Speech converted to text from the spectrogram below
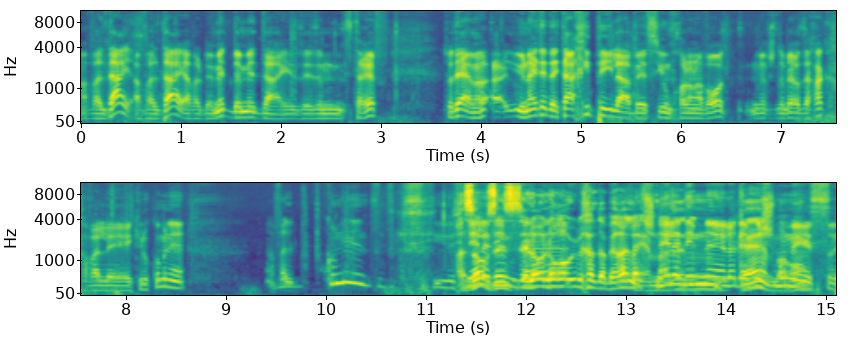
אבל די, אבל די, אבל באמת באמת די, זה, מצטרף. אתה יודע, יונייטד הייתה הכי פעילה בסיום חלון העברות, אני מניח שנדבר על זה אחר כך, אבל uh, כאילו כל מיני... אבל כל מיני... עזוב, זה- זה לא לא ראוי בכלל לדבר עליהם. אבל שני ילדים, אה, לא יודע, כן, בני ברור. 18,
